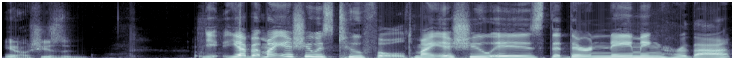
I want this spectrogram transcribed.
you know, she's a yeah, but my issue is twofold. My issue is that they're naming her that,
